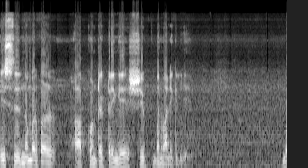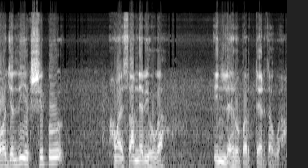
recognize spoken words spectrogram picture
इस नंबर पर आप कांटेक्ट करेंगे शिप बनवाने के लिए। बहुत जल्दी एक शिप हमारे सामने अभी होगा। इन लहरों पर तैरता हुआ।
